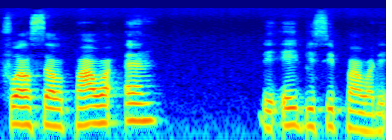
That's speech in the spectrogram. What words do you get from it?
fuel cell power and the ABC power, the,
